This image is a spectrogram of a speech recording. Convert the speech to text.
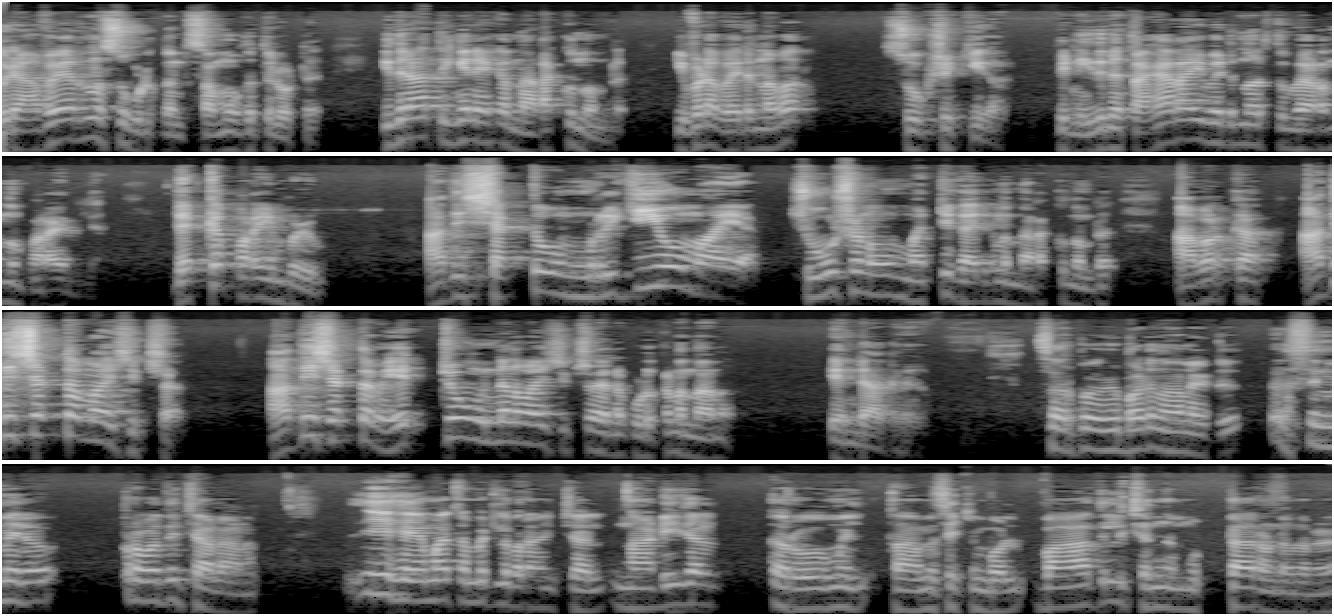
ഒരു അവയർനെസ് കൊടുക്കുന്നുണ്ട് സമൂഹത്തിലോട്ട്. ഇതിനകത്ത് ഇങ്ങനെയൊക്കെ നടക്കുന്നുണ്ട്. ഇവിടെ വരുന്നവർ സൂക്ഷിക്കുക. പിന്നെ ഇതിന് തയ്യാറായി വരുന്നവർക്ക് വേറൊന്നും പറയുന്നില്ല. ഇതൊക്കെ പറയുമ്പോഴും അതിശക്തവും മൃഗീയവുമായ ചൂഷണവും മറ്റു കാര്യങ്ങളും നടക്കുന്നുണ്ട്. അവർക്ക് അതിശക്തമായ ശിക്ഷ അതിശക്തം ഏറ്റവും ഉന്നതമായ ശിക്ഷ തന്നെ കൊടുക്കണം എന്നാണ് എന്റെ ആഗ്രഹം. സാർ ഇപ്പോൾ ഒരുപാട് നാളായിട്ട് സിനിമയിൽ പ്രവർത്തിച്ച ആളാണ്. ഈ ഹേമ ചമ്പറ്റിൽ പറഞ്ഞാൽ നടികൾ റൂമിൽ താമസിക്കുമ്പോൾ വാതിൽ ചെന്ന് മുട്ടാറുണ്ടെന്ന്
